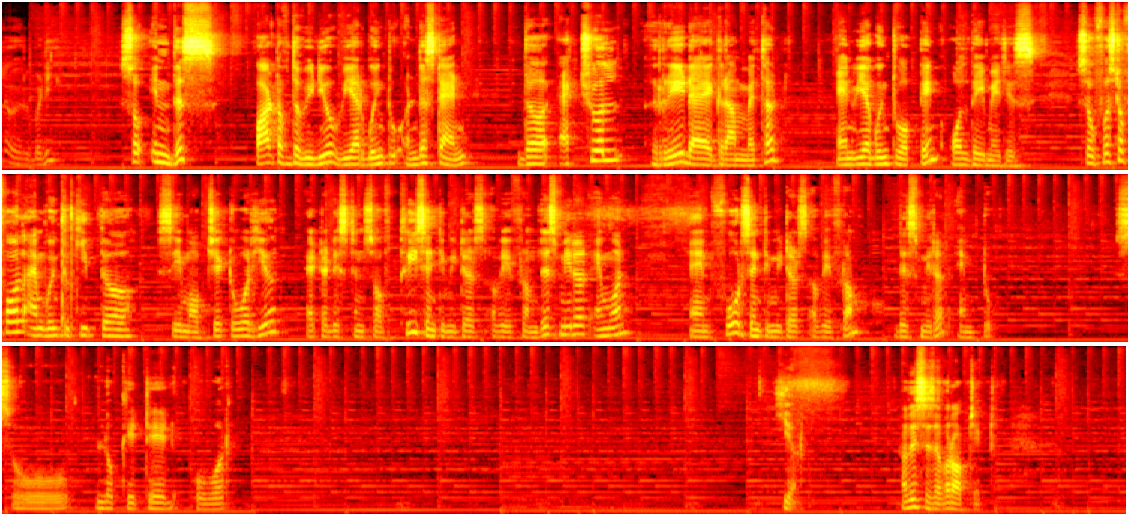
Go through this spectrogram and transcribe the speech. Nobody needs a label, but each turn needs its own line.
Hello everybody. So in this part of the video we are going to understand the actual ray diagram method and we are going to obtain all the images. So first of all I am going to keep the same object over here at a distance of 3 centimeters away from this mirror M1 and 4 centimeters away from this mirror M2. So located over here. Now this is our object.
